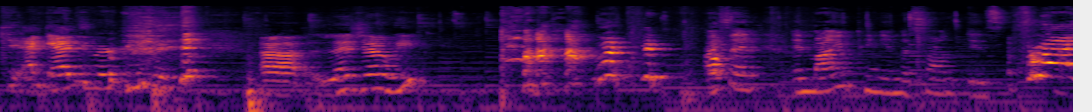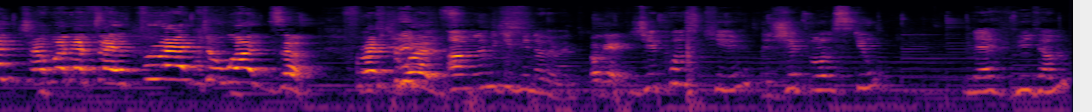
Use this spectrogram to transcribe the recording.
Okay, I can't even repeat it. Uh, Leisure, oui. what? I said, in my opinion, the song is. French! I want to say French words! French words! Um, let me give you another one. Okay. Je pense que Je pense que le rhythm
